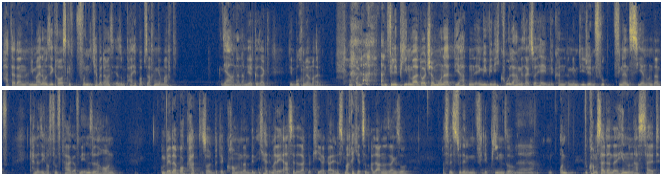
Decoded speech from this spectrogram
hat er dann wie meine Musik rausgefunden. Ich habe ja damals eher so ein paar Hip-Hop-Sachen gemacht. Ja, und dann haben die halt gesagt, den buchen wir mal. Und in Philippinen war Deutscher Monat, die hatten irgendwie wenig Kohle, haben gesagt so, hey, wir können irgendeinem DJ einen Flug finanzieren und dann kann er sich noch fünf Tage auf eine Insel hauen. Und wer da Bock hat, soll bitte kommen. Dann bin ich halt immer der Erste, der sagt, okay, ja geil, das mache ich jetzt. Und alle anderen sagen so, was willst du denn in den Philippinen so? Ja, ja. Und du kommst halt dann dahin und hast halt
